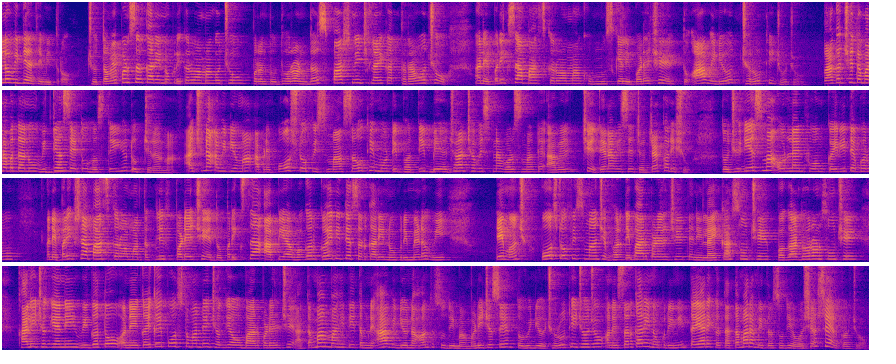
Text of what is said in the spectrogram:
Hello વિદ્યાર્થી મિત્રો, જો તમે પણ સરકારી નોકરી કરવા માંગો છો, પરંતુ ધોરણ દસ પાસની જ લાયકાત ધરાવો છો અને પરીક્ષા પાસ કરવામાં ખૂબ મુશ્કેલી પડે છે, તો આ વીડિયો જરૂરથી જોજો. સ્વાગત છે તમારા બધાનું વિદ્યા સેતુ હસ્તી યુટ્યુબ ચેનલમાં. આજના આ વિડીયોમાં આપણે પોસ્ટ ઓફિસમાં સૌથી મોટી ભરતી બે હજાર છવ્વીસના વર્ષ માટે આવેલ છે, તેના વિશે ચર્ચા કરીશું. તો જીડીએસમાં ઓનલાઈન ફોર્મ કઈ રીતે ભરવું? અને પરીક્ષા પાસ કરવામાં તકલીફ પડે છે, તો પરીક્ષા આપ્યા વગર કઈ રીતે સરકારી નોકરી મેળવવી? તેમજ પોસ્ટ ઓફિસમાં જે ભરતી બહાર પડેલ છે, તેની લાયકાત શું છે? પગાર ધોરણ શું છે? ખાલી જગ્યાની વિગતો અને કઈ કઈ પોસ્ટ માટે જગ્યાઓ બહાર પડેલ છે, આ તમામ માહિતી તમને આ વિડીયોના અંત સુધીમાં મળી જશે. તો વીડિયો જરૂરથી જોજો અને સરકારી નોકરીની તૈયારી કરતા તમારા મિત્રો સુધી અવશ્ય શેર કરજો.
